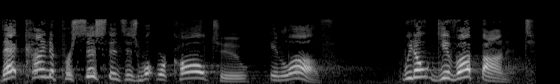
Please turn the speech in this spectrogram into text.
That kind of persistence is what we're called to in love. We don't give up on it.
